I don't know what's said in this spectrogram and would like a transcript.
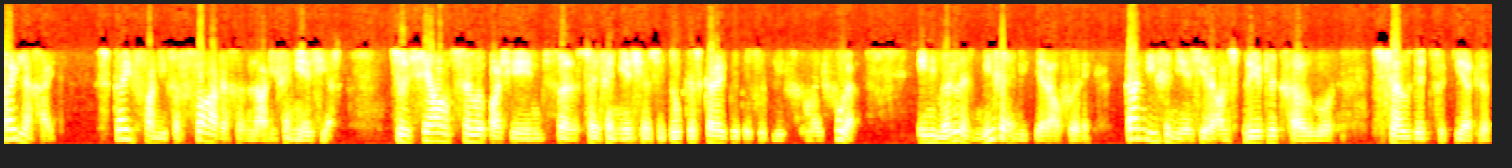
veiligheid skuif van die vervaardiger na die geneesheer. So selfs sou 'n pasiënt vir sy geneesheer sê dokter skryf dit asseblief vir my voor en die middel is nie geïndikeer daarvoor nie, kan die geneesheer aanspreeklik gehou word sou dit verkeerd loop.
